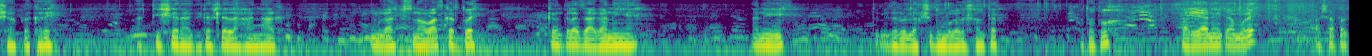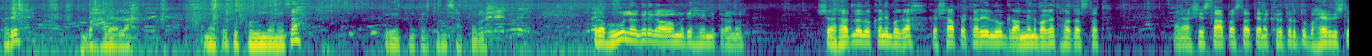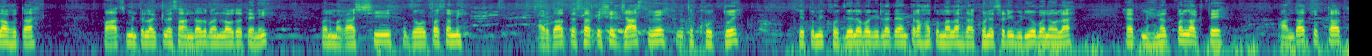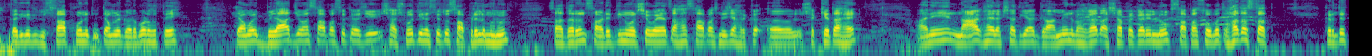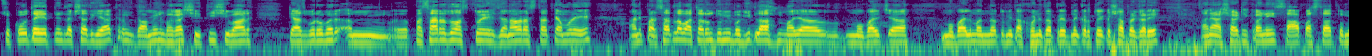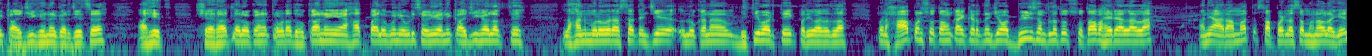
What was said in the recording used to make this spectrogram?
अशा प्रकारे अतिशय रागीट असलेला हा नाग मगापासून आवाज करतोय कारण त्याला जागा नाही आहे. आणि तुम्ही जर लक्ष देऊन बघत असाल तर आता तो पर्याय नाही त्यामुळे अशा प्रकारे बाहेर आला आणि आता तो पळून जाण्याचा प्रयत्न करतो मी सापडला प्रभूनगर गावामध्ये आहे मित्रांनो. शहरातल्या लोकांनी बघा कशा प्रकारे लोक ग्रामीण भागात राहत असतात. आणि असे साप असतात त्यांना खरं तर तो बाहेर दिसला होता. पाच मिनटं लागतील असा अंदाज बांधला होता त्यांनी. पण मगाशी जवळपास आम्ही अर्धा तासापेक्षा जास्त वेळ इथं खोदतोय. हे तुम्ही खोदलेलं बघितलं त्यानंतर हा तुम्हाला दाखवण्यासाठी व्हिडिओ बनवला. ह्यात मेहनत पण लागते. अंदाज चुकतात. कधी कधी दुसरा फोन येतो त्यामुळे गडबड होते. त्यामुळे बिळा जेव्हा साप असतो त्याची शाश्वती नसते तो सापडेल म्हणून. साधारण साडेतीन वर्ष वयाचा हा साप असण्याची हरकत शक्यता आहे. आणि नाग आहे लक्षात घ्या ग्रामीण भागात अशा प्रकारे लोक सापासोबत राहत असतात. कारण ते चुकवता येत नाही लक्षात घ्या. कारण ग्रामीण भागात शेती शिवार त्याचबरोबर पसारा जो असतो आहे जनावर असतात त्यामुळे आणि परसातलं वातावरण तुम्ही बघितला माझ्या मोबाईलच्या मोबाईलमधनं तुम्ही दाखवण्याचा प्रयत्न करतो आहे कशाप्रकारे. आणि अशा ठिकाणी साप असतात तुम्ही काळजी घेणं गरजेचं आहेच शहरातल्या लोकांना तेवढा धोका नाही आहे हात पाय लागून एवढी सगळी आणि काळजी घ्यावी लागते. लहान मुलावर असतात त्यांची लोकांना भीती वाटते परिवाराला. पण हा पण स्वतःहून काय करत नाही जेव्हा बीड संपला तो स्वतः बाहेर यायला लागला आणि आरामात सापडला असं म्हणावं लागेल.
